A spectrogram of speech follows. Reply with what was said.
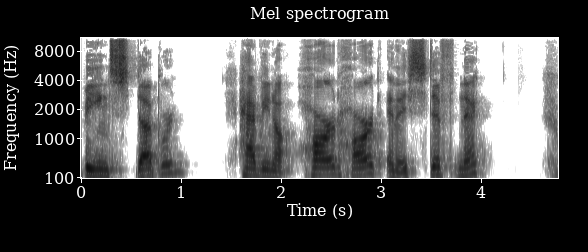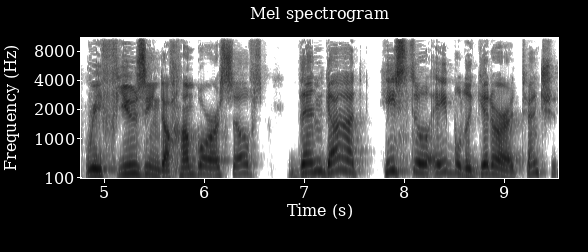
being stubborn, having a hard heart and a stiff neck, refusing to humble ourselves, then God, He's still able to get our attention.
